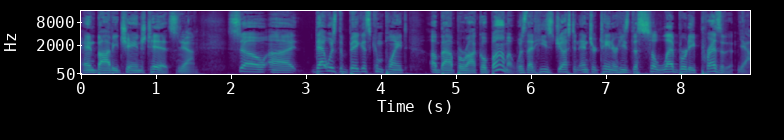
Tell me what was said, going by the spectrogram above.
and Bobby changed his. Yeah. So uh, that was the biggest complaint about Barack Obama was that he's just an entertainer. He's the celebrity president. Yeah.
